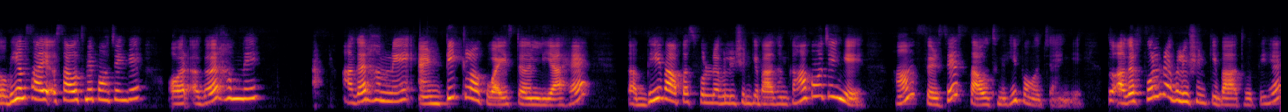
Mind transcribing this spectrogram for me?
तो भी हम साउथ में पहुँचेंगे। और अगर हमने अगर हमने एंटी क्लॉकवाइज टर्न लिया है तब भी वापस फुल रेवोल्यूशन के बाद हम कहाँ पहुँचेंगे? हम फिर से साउथ में ही पहुँच जाएँगे। तो अगर फुल रेवोल्यूशन की बात होती है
